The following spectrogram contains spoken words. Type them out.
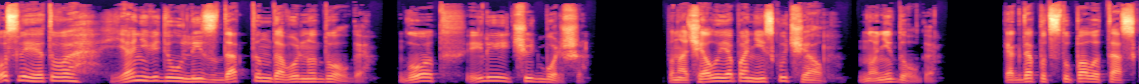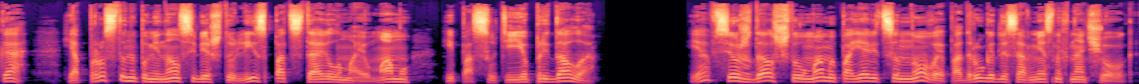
После этого я не видел Лиз Даттон довольно долго. Год или чуть больше. Поначалу я по ней скучал, но недолго. Когда подступала тоска, я просто напоминал себе, что Лиз подставила мою маму и, по сути, ее предала. Я все ждал, что у мамы появится новая подруга для совместных ночевок,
